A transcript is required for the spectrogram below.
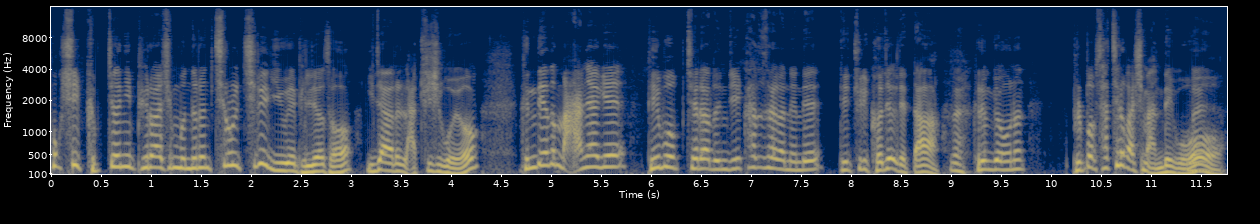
혹시 급전이 필요하신 분들은 7월 7일 이후에 빌려서 이자를 낮추시고요. 근데도 만약에 대부업체라든지 카드사 갔는데 대출이 거절됐다. 네. 그런 경우는 불법 사채로 가시면 안 되고 네.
